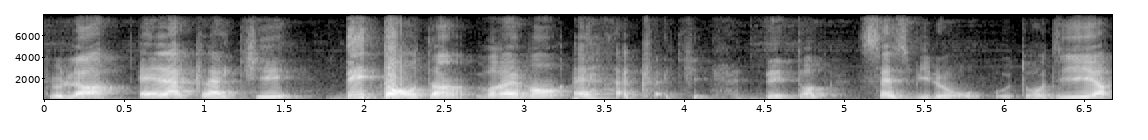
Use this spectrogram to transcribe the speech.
que là, elle a claqué détente, hein, vraiment, elle a claqué détente 16 000 euros. Autant dire,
